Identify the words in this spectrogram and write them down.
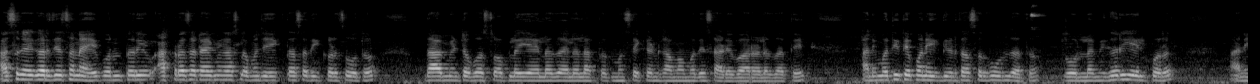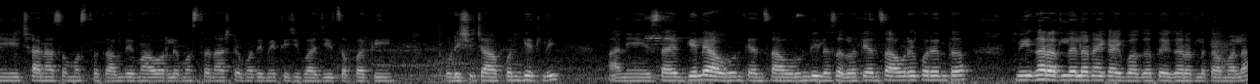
असं काही गरजेचं नाही पण तरी अकराचा टायमिंग असला म्हणजे एक तासात इकडचं होतं. दहा मिनटं बस स्टॉपला यायला जायला लागतात. मग सेकंड कामामध्ये साडेबाराला जाते. आणि मग तिथे पण एक दीड तासात होऊन जातं. दोनला मी घरी येईल परत. आणि छान असं मस्त कांबे मावरले मस्त नाश्त्यामध्ये मेथीची भाजी चपाती थोडीशी चहा पण घेतली. आणि साहेब गेले आवरून त्यांचं आवरून दिलं सगळं. त्यांचं आवरेपर्यंत मी घरातल्याला नाही काही बघत आहे घरातलं कामाला.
